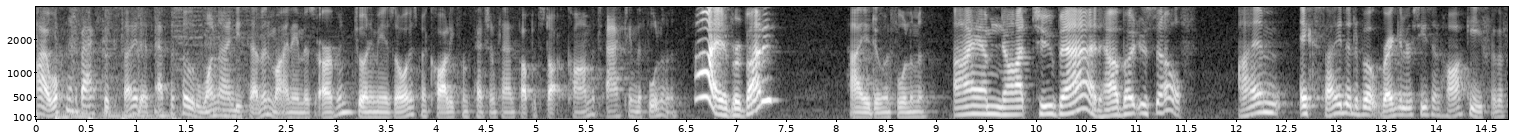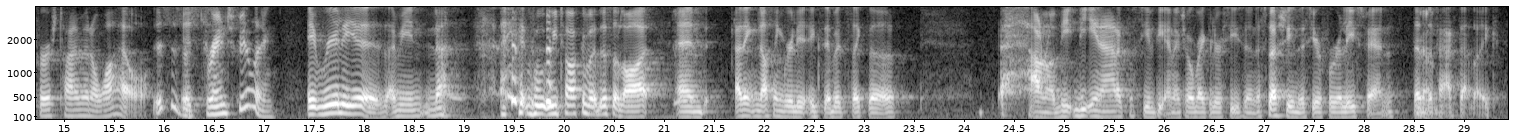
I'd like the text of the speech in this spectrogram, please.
Hi, welcome Back to Excited, episode 197. My name is Arvin. Joining me as always, my colleague from pensionplanpuppets.com. It's acting the Fulemin. Hi, everybody. How you doing, Fulemin? I am not too bad. How about yourself? I am excited about regular season hockey for the first time in a while. This is a strange feeling. It really is. I mean, no, we talk about this a lot, and I think nothing really exhibits like the, I don't know, the, the inadequacy of the NHL regular season, especially in this year for a Leafs fan, than Yeah. the fact that like,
